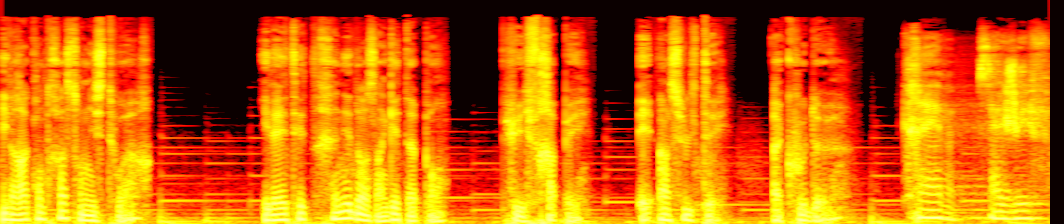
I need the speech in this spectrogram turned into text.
il racontera son histoire. Il a été traîné dans un guet-apens, puis frappé et insulté à coups de Crève, sale juif.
